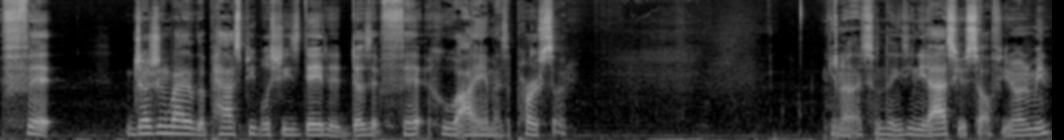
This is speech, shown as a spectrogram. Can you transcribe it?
fit judging by the past people she's dated, does it fit who I am as a person? You know, that's some things you need to ask yourself. You know what I mean?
